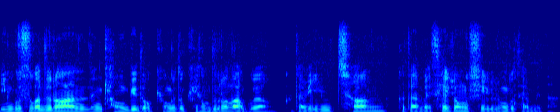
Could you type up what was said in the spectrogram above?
인구수가 늘어나는 데는 경기도, 경기도 계속 늘어나고요. 그 다음에 인천, 그 다음에 세종시 이 정도 됩니다.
